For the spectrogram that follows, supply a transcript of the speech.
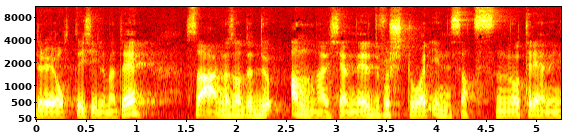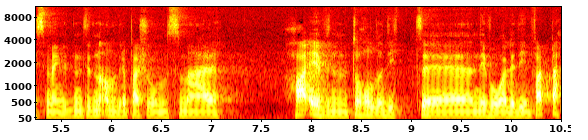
drøye 80 km, så er det noe sånn at du anerkjenner, du forstår innsatsen og treningsmengden til den andre personen som er, har evnen til å holde ditt eh, nivå eller din fart. da.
